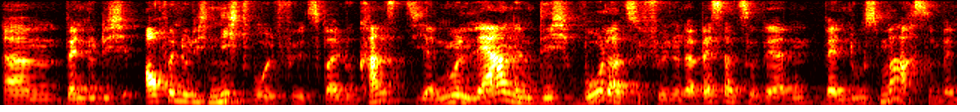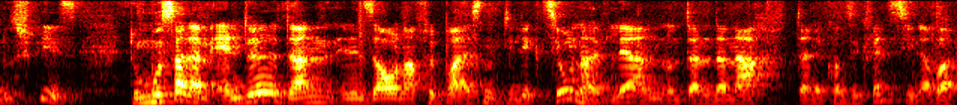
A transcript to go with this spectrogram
Ähm, wenn du dich, auch wenn du dich nicht wohlfühlst, weil du kannst ja nur lernen, dich wohler zu fühlen oder besser zu werden, wenn du es machst und wenn du es spielst. Du musst halt am Ende dann in den sauren Apfel beißen und die Lektion halt lernen und dann danach deine Konsequenz ziehen. Aber,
